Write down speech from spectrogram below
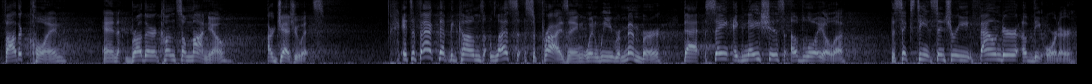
Father Coyne and Brother Consolmagno are Jesuits. It's a fact that becomes less surprising when we remember that St. Ignatius of Loyola, the 16th century founder of the order,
